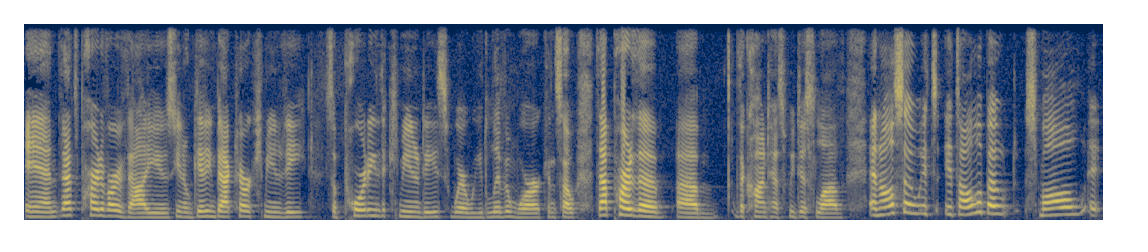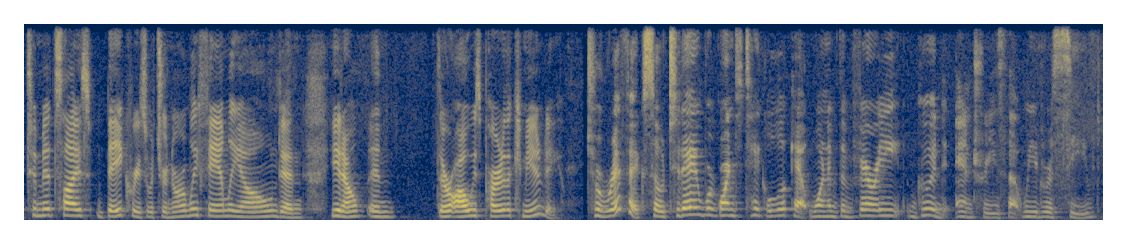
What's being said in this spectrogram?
and that's part of our values. You know, giving back to our community, supporting the communities where we live and work, and so that part of the um, the contest we just love. And also, it's it's all about small eh, to mid-sized bakeries, which are normally family owned, and you know, and they're always part of the community. Terrific. So today we're going to take a look at one of the very good entries that we'd received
